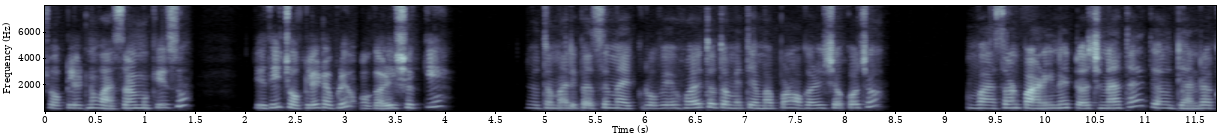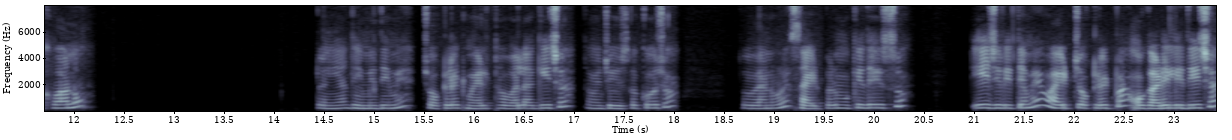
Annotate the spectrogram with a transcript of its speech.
ચોકલેટનું વાસણ મૂકીશું. જેથી ચોકલેટ આપણે ઓગાળી શકીએ. જો તમારી પાસે માઇક્રોવેવ હોય તો તમે તેમાં પણ ઓગાળી શકો છો. વાસણ પાણીને ટચ ના થાય તેનું ધ્યાન રાખવાનું. તો અહીંયા ધીમે ધીમે ચોકલેટ મેલ્ટ થવા લાગી છે, તમે જોઈ શકો છો. તો હવે સાઈડ પર મૂકી દઈશું. એ જ રીતે મેં વ્હાઈટ ચોકલેટ પણ ઓગાળી લીધી છે.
